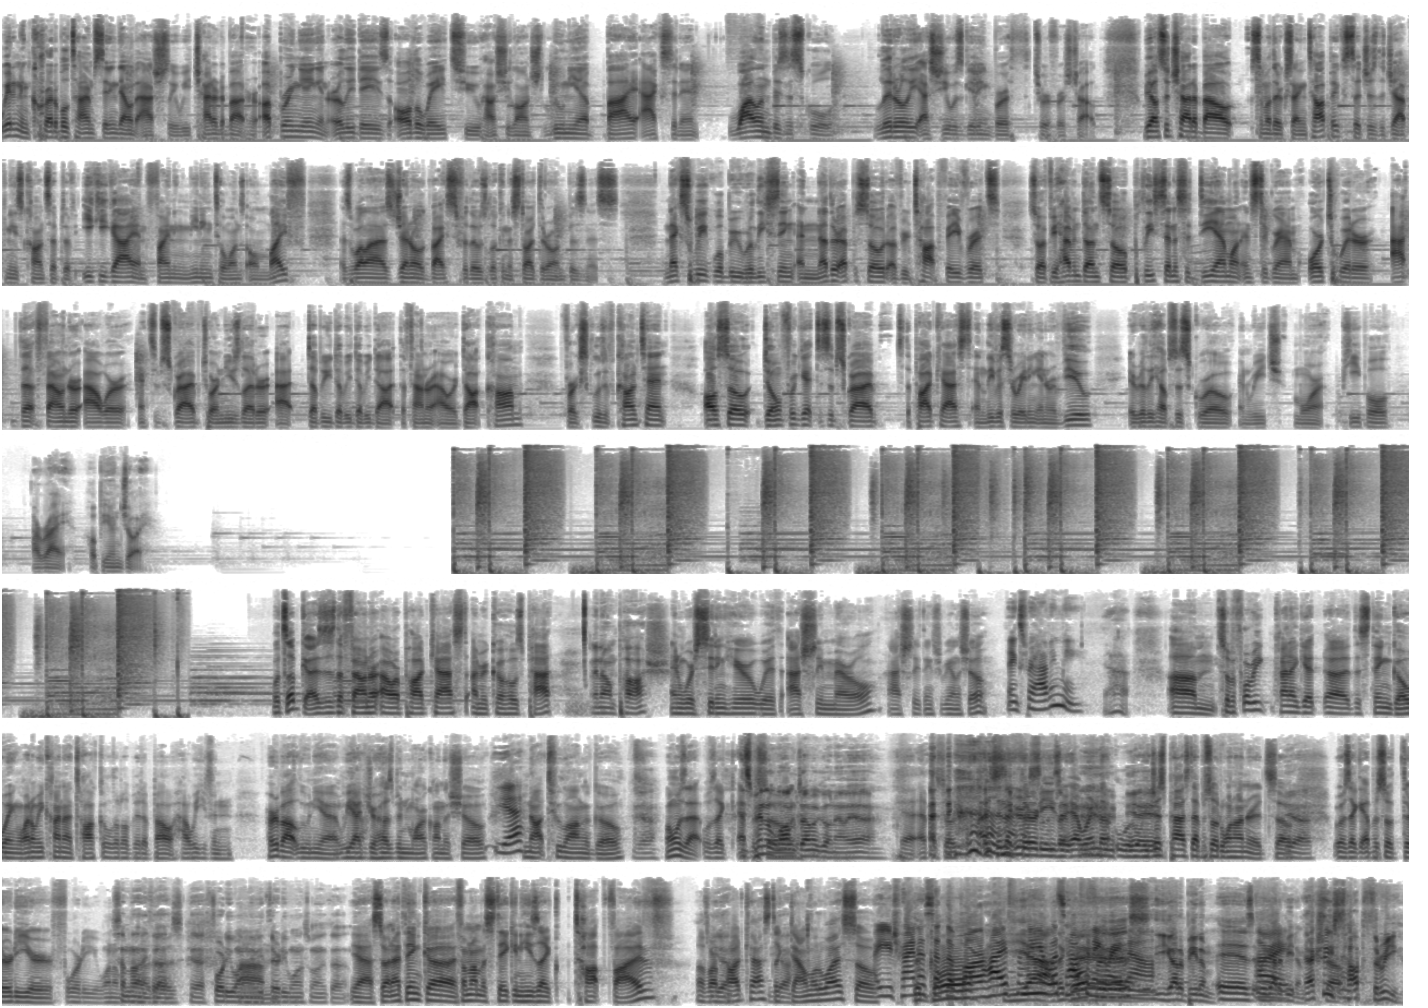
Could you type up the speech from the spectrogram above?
We had an incredible time sitting down with Ashley. We chatted about her upbringing and early days, all the way to how she launched Lunya by accident while in business school, literally as she was giving birth to her first child. We also chat about some other exciting topics, such as the Japanese concept of ikigai and finding meaning to one's own life, as well as general advice for those looking to start their own business. Next week, we'll be releasing another episode of your top favorites. So if you haven't done so, please send us a DM on Instagram or Twitter at the Founder Hour and subscribe to our newsletter at www.thefounderhour.com for exclusive content. Also, don't forget to subscribe to the podcast and leave us a rating and review. It really helps us grow and reach more people. All right, hope you enjoy. What's up, guys? This is the Founder Hour podcast. I'm your co host, Pat, And I'm Posh. and we're sitting here with Ashley Merrill. Ashley, thanks for being on the show. Thanks for having me. Yeah. Um, so before we kind of get uh, this thing going, why don't we kind of talk a little bit about how we even heard about Lunya? We had your husband Marc on the show, Yeah. not too long ago. Yeah. When was that? It was like It's been a long time ago now, yeah. Yeah, episode. it's in the 30s. Or, yeah, we're in the. We, Yeah, we yeah. just passed episode 100, so Yeah. it was like episode 30 or 40, one of, Something one like of that. those. Yeah, 41, Um, maybe 31, something like that. Yeah. So, and I think uh, if I'm not mistaken, he's like top five of our Yeah. podcast, like Yeah. download wise. So, Are you trying to set the bar high for me, what's the goal happening right now? You got to beat him. Is we All gotta beat him. Actually, So- he's top three.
